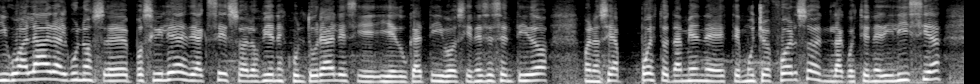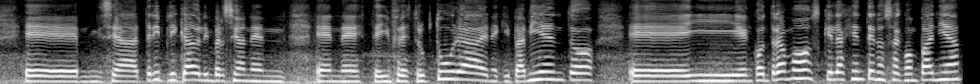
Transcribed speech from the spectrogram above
igualar algunas eh, posibilidades de acceso a los bienes culturales y, educativos. Y en ese sentido, bueno, se ha puesto también este, mucho esfuerzo en la cuestión edilicia, se ha triplicado la inversión en, en este, infraestructura, en equipamiento eh, y encontramos que la gente nos acompaña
